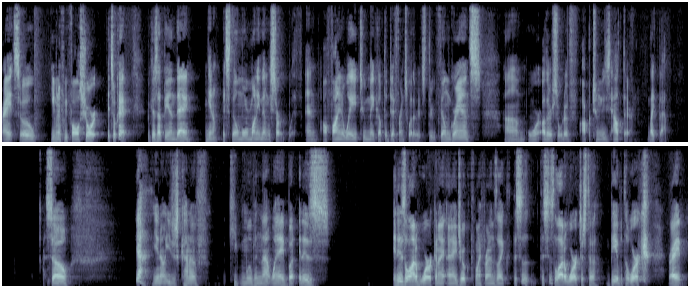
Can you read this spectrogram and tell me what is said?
right? So even if we fall short, it's okay because at the end of the day, you know, it's still more money than we started with. And I'll find a way to make up the difference, whether it's through film grants um, or other sort of opportunities out there like that. So, yeah, you know, you just kind of keep moving that way. But it is, it is a lot of work, and I, and I joke with my friends like, this is this is a lot of work just to be able to work, right?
